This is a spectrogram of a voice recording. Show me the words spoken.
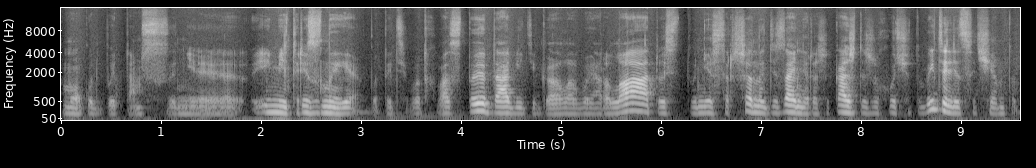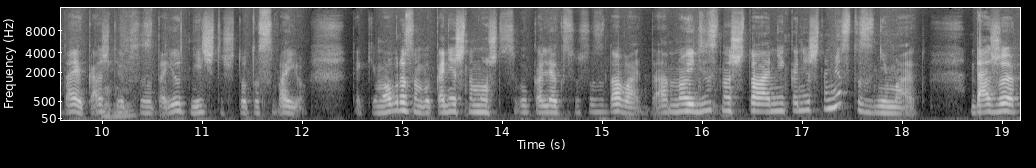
могут быть там с, не, иметь резные вот эти вот хвосты, да, в виде головы орла, то есть у них совершенно дизайнеры же, каждый же хочет выделиться чем-то, да, и каждый угу. создает нечто, что-то свое. Таким образом, вы, конечно, можете свою коллекцию создавать, да, но единственное, что они, конечно, место занимают, даже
